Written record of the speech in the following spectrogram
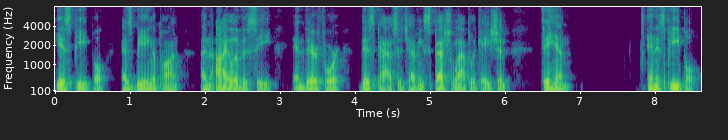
his people as being upon an isle of the sea, and therefore this passage having special application to him and his people.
